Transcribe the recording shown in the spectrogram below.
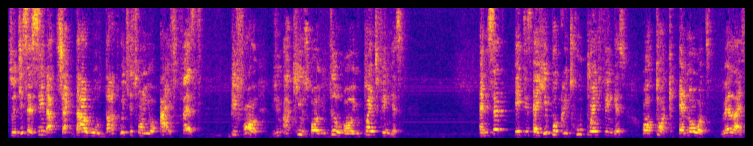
So Jesus is saying that check that role, that which is on your eyes first, before you accuse or you deal or you point fingers. And he said, it is a hypocrite who point fingers or talk and know what? Realize.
